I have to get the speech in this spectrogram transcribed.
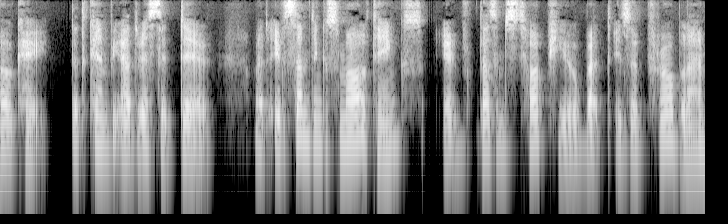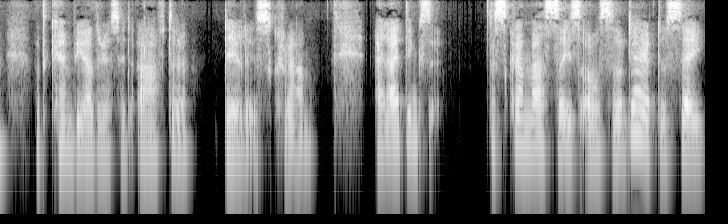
Okay that can be addressed there. But if something small things it doesn't stop you but is a problem that can be addressed after daily scrum. And i think the scrum master is also there to say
